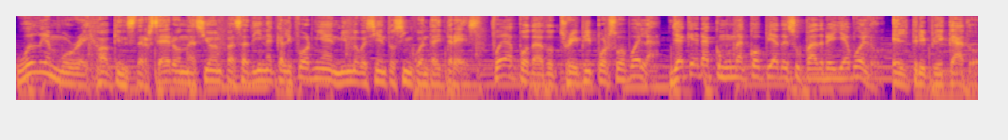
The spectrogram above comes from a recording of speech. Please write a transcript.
William Murray Hawkins III nació en Pasadena, California en 1953. Fue apodado Trippy por su abuela, ya que era como una copia de su padre y abuelo, el triplicado.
